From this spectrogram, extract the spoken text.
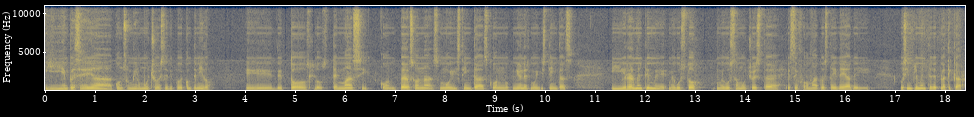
Y empecé a consumir mucho este tipo de contenido, eh, de todos los temas y con personas muy distintas, con opiniones muy distintas. Y realmente me, gustó, me gusta mucho esta, este formato, esta idea de, pues simplemente de platicar,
